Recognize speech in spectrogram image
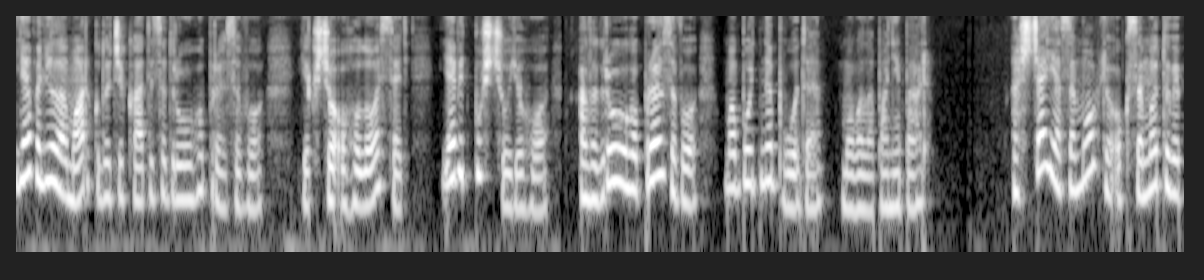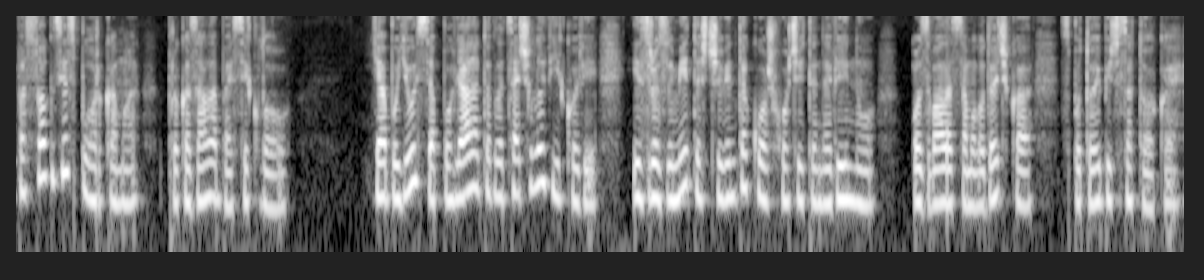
Я веліла Марку дочекатися другого призову. Якщо оголосять, я відпущу його, але другого призову, мабуть, не буде, мовила пані Бер. А ще я замовлю оксамитовий пасок зі зборками, проказала Бесі Клоу. Я боюся поглянути в лице чоловікові і зрозуміти, що він також хоче йти на війну, озвалася молодичка з потойбіч затоки.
